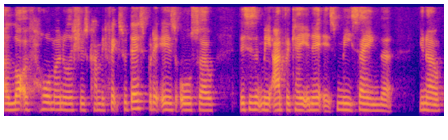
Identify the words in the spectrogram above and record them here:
a lot of hormonal issues can be fixed with this, but it is also this isn't me advocating it, it's me saying that, you know,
